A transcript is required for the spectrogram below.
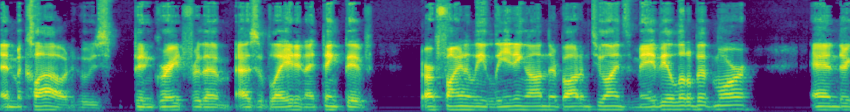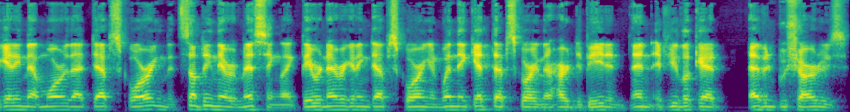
and McLeod, who's been great for them as of late, and I think they've are finally leaning on their bottom two lines maybe a little bit more, and they're getting that more of that depth scoring. That's something they were missing. Like they were never getting depth scoring, and when they get depth scoring, they're hard to beat. And and if you look at Evan Bouchard, who's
